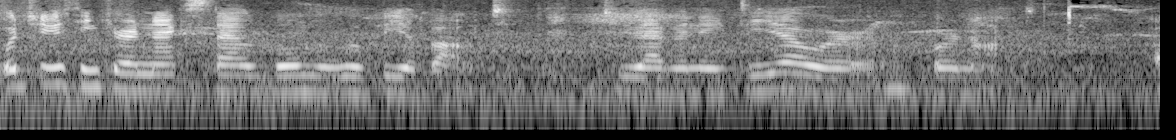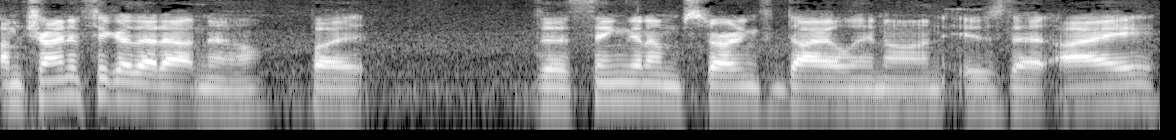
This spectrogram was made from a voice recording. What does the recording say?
what do you think your next album will be about? Do you have an idea or or not? I'm trying to figure that out now, but the thing that I'm starting to dial in on is that I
